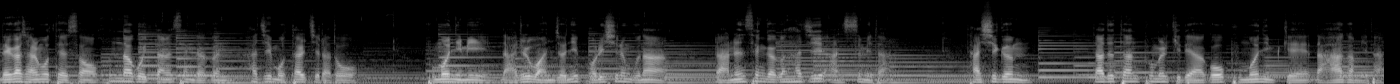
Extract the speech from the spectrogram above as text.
내가 잘못해서 혼나고 있다는 생각은 하지 못할지라도 부모님이 나를 완전히 버리시는구나 라는 생각은 하지 않습니다. 다시금 따뜻한 품을 기대하고 부모님께 나아갑니다.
